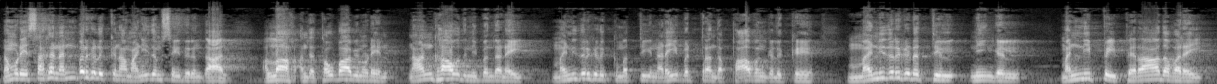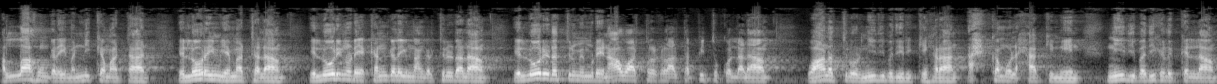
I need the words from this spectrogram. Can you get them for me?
நம்முடைய சக நண்பர்களுக்கு நாம் அநீதம் செய்திருந்தால் அல்லாஹ் அந்த தௌபாவினுடைய நான்காவது நிபந்தனை மனிதர்களுக்கு மத்தியில் நடைபெற்ற அந்த பாவங்களுக்கு மனிதர்களிடத்தில் நீங்கள் மன்னிப்பை பெறாத வரை அல்லாஹ் உங்களை மன்னிக்க மாட்டான். எல்லோரையும் ஏமாற்றலாம் எல்லோரினுடைய கண்களையும் நாங்கள் திருடலாம் எல்லோரிடத்திலும் நம்முடைய நாவாற்றல்களால் தப்பித்துக் கொள்ளலாம். வானத்தில் ஒரு நீதிபதி இருக்கிறான் அஹ்கமுல் ஹாக்கிமீன். நீதிபதிகளுக்கெல்லாம்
